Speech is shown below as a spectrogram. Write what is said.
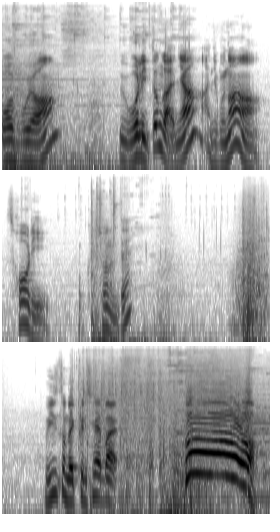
와, 뭐야? 이거 원래 있던 거 아니야? 아니구나. 서울이. 어, 괜찮은데? 윈스턴 맥크리 제발. 어!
